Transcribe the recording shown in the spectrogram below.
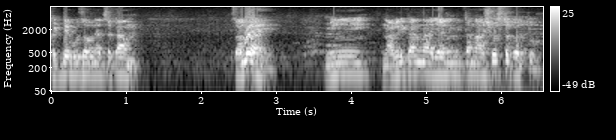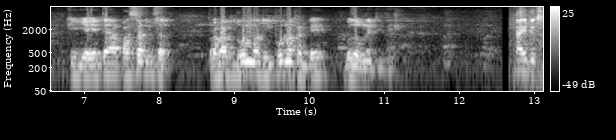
खड्डे बुजवण्याचं काम चालू आहे. मी नागरिकांना या निमित्तानं आश्वस्त करतो की येत्या पाच सहा दिवसात प्रभाग दोनमधील पूर्ण खड्डे बुजवण्यात येतील. काही दिवस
